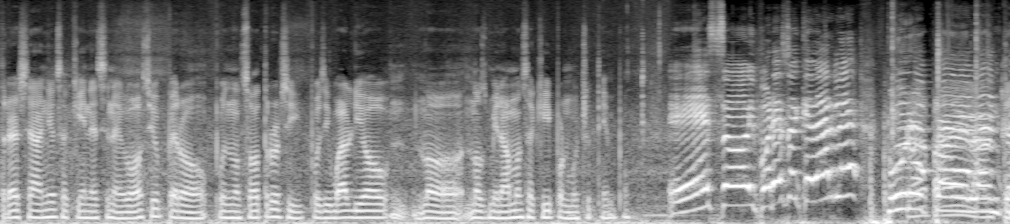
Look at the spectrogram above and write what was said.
13 años aquí en ese negocio, pero pues nosotros y pues igual yo lo- nos miramos aquí por mucho tiempo. Eso, y por eso hay que darle Puro para adelante.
